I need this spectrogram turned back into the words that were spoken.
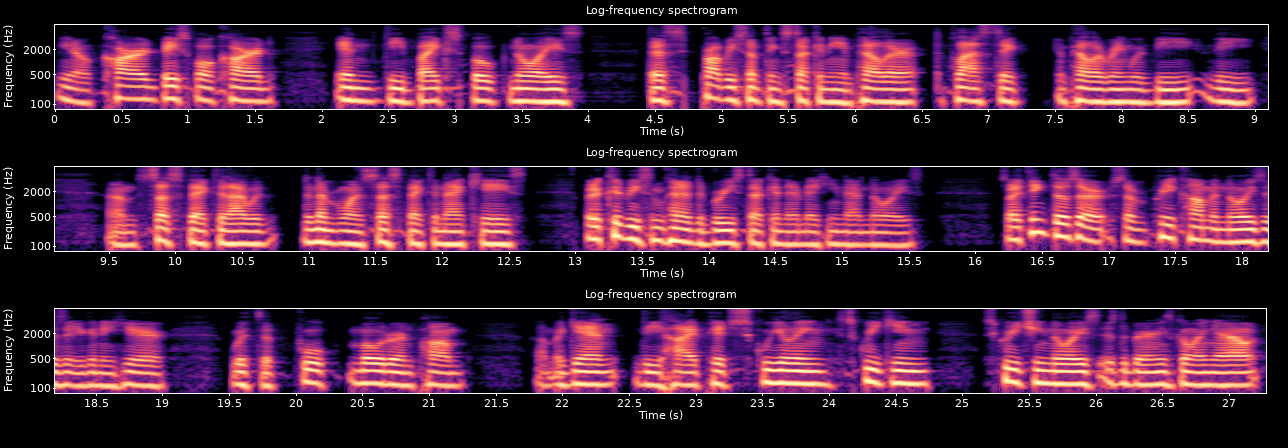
you know, card, baseball card in the bike spoke noise, that's probably something stuck in the impeller. The plastic impeller ring would be the um, suspect that I would, the number one suspect in that case. But it could be some kind of debris stuck in there making that noise. So I think those are some pretty common noises that you're going to hear with the pool motor and pump. Um, again, the high pitched squealing, squeaking, screeching noise is the bearings going out.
